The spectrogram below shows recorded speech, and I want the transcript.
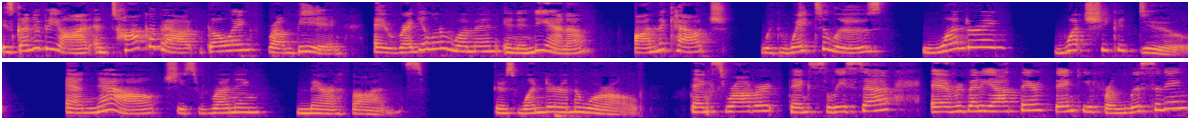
is going to be on and talk about going from being a regular woman in Indiana on the couch with weight to lose, wondering what she could do. And now she's running marathons. There's wonder in the world. Thanks, Robert. Thanks, Lisa. Everybody out there, thank you for listening.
